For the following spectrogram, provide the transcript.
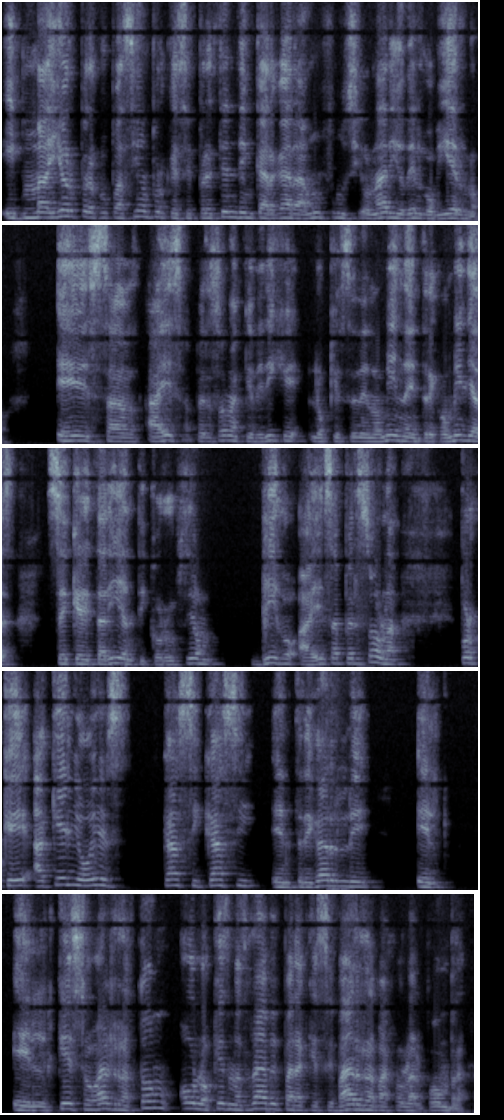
y mayor preocupación porque se pretende encargar a un funcionario del gobierno, esa, a esa persona que dirige lo que se denomina, entre comillas, Secretaría Anticorrupción, digo a esa persona, porque aquello es casi, casi entregarle el, el queso al ratón o lo que es más grave para que se barra bajo la alfombra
